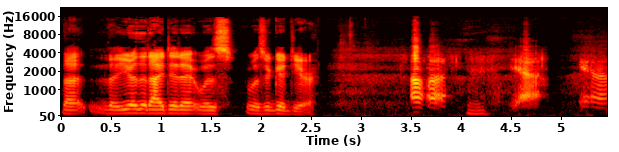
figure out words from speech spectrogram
That the year that I did it was was a good year. Uh huh. Yeah, yeah.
